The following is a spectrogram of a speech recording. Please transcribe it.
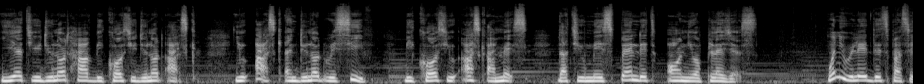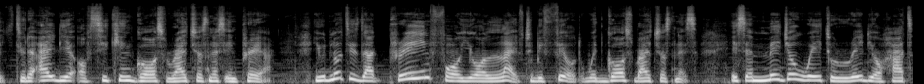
yet you do not have because you do not ask. You ask and do not receive because you ask amiss, that you may spend it on your pleasures. When you relate this passage to the idea of seeking God's righteousness in prayer, You'd notice that praying for your life to be filled with God's righteousness is a major way to rid your heart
